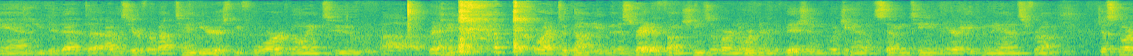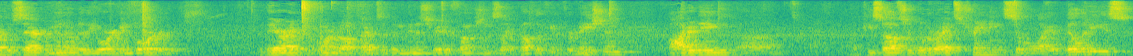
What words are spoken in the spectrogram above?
And we did that, uh, I was here for about 10 years before going to uh, Redding, where I took on the administrative functions of our Northern Division, which handled 17 area commands from just north of Sacramento to the Oregon border. There I performed all types of administrative functions like public information, auditing, uh, peace officer bill of rights training, civil liabilities,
